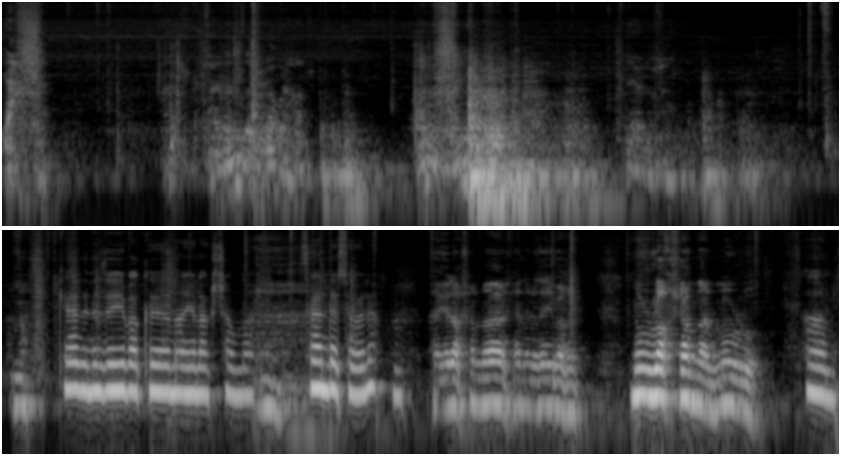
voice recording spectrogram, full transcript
Ya. Da şuraya Kendinize iyi bakın. Hayırlı akşamlar. Sen de söyle. Hayırlı akşamlar. Kendinize iyi bakın. Nurlu akşamlar, nurlu. Amin.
